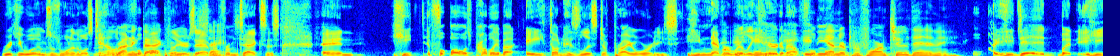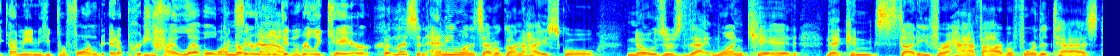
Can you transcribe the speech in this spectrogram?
Ricky Williams was one of the most talented running football players ever Saints. from Texas, and. He football was probably about eighth on his list of priorities. He never really And- cared and- about and football. he underperformed too, didn't he? He did, but he I mean he performed at a pretty high level Well, no considering he didn't really care. But listen, anyone that's ever gone to high school knows there's that one kid that can study for a half hour before the test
